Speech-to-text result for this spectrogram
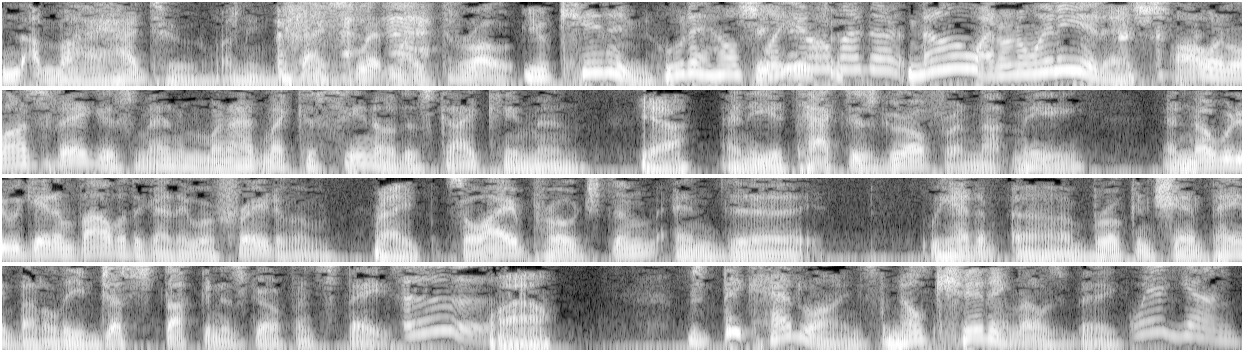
No, I had to. I mean, the guy slit my throat. You're kidding. Who the hell Did slit you your know throat? about that? No, I don't know any of this. Oh, in Las Vegas, man. When I had my casino, this guy came in. Yeah. And he attacked his girlfriend, not me. And nobody would get involved with the guy. They were afraid of him. Right. So I approached him, and uh, we had a uh, broken champagne bottle. He just stuck in his girlfriend's face. Ooh. Wow. It was big headlines. No kidding. No, it was big. We're young.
